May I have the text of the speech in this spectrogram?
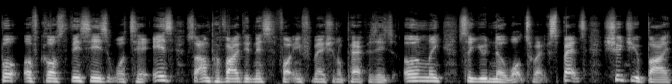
but of course, this is what it is. So I'm providing this for informational purposes only, so you know what to expect should you buy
